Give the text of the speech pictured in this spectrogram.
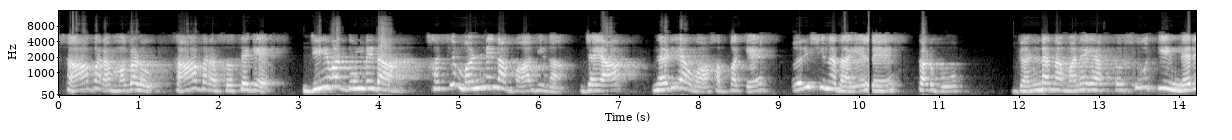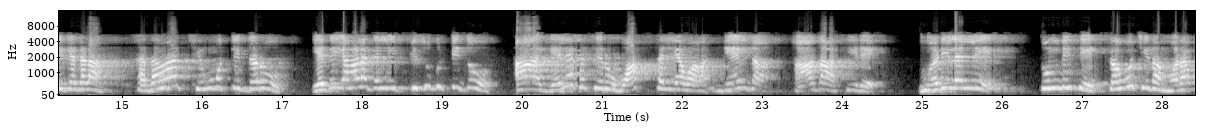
ಸಾಬರ ಮಗಳು ಸಾಬರ ಸೊಸೆಗೆ ಜೀವ ತುಂಬಿದ ಹಸಿ ಮಣ್ಣಿನ ಬಾಗಿನ ಜಯ ನಡೆಯವ ಹಬ್ಬಕ್ಕೆ ಅರಿಶಿನದ ಎಲೆ, ಕಡುಬು, ಗಂಡನ ಮನೆಯ ಕಸೂತಿ ನೆರಿಗೆಗಳ ಸದಾ ಚಿಮ್ಮುತ್ತಿದ್ದರು ಎದೆಯಾಳದಲ್ಲಿ ಪಿಸುಗುಟ್ಟಿದ್ದು ಆ ಎಲೆ ಹಸಿರು ವಾತ್ಸಲ್ಯವ ನೇಯ್ದ ಸಾದಾ ಸೀರೆ. ಮಡಿಲಲ್ಲಿ ತುಂಬಿಸಿ ಕವುಚಿದ ಮೊರವ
